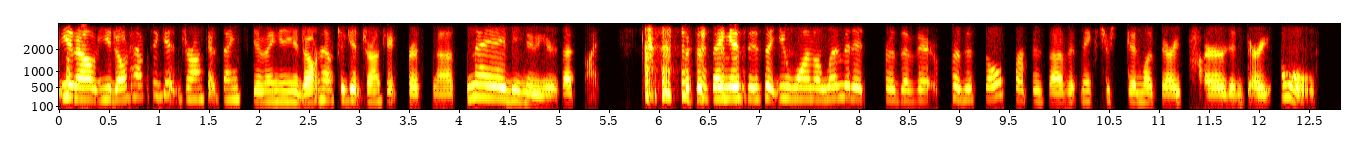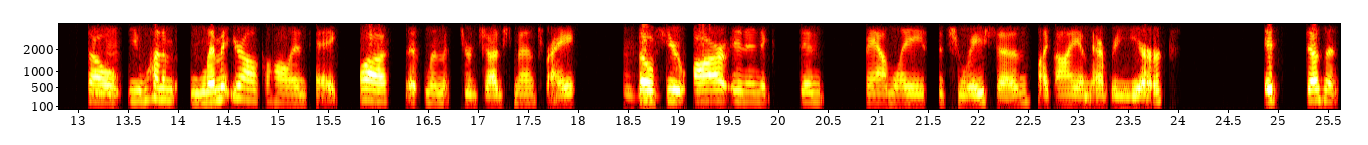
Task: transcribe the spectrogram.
you know, you don't have to get drunk at Thanksgiving, and you don't have to get drunk at Christmas. Maybe New Year's. That's fine. But the thing is, is that you want to limit it for the ver- for the sole purpose of it makes your skin look very tired and very old. So mm-hmm. you want to limit your alcohol intake. Plus, it limits your judgment, right? Mm-hmm. So if you are in an extended family situation, like I am every year, it doesn't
